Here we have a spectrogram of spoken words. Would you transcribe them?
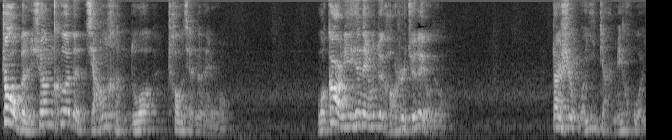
照本宣科的讲很多超前的内容。我告诉你，那些内容对考试绝对有用，但是我一点儿没获益。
